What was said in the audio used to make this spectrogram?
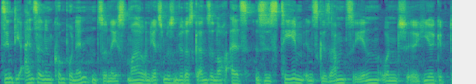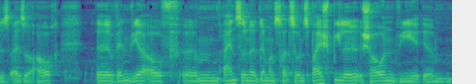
sind die einzelnen Komponenten zunächst mal und jetzt müssen wir das Ganze noch als System insgesamt sehen und äh, hier gibt es also auch, äh, wenn wir auf ähm, einzelne Demonstrationsbeispiele schauen, wie ähm,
